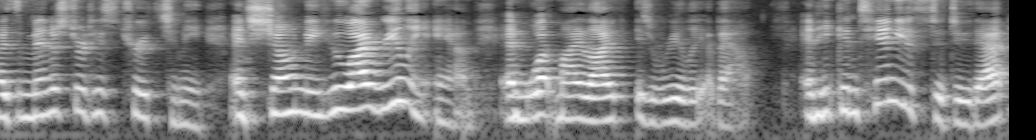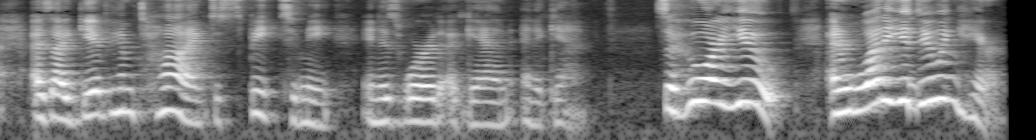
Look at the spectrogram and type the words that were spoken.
has ministered His truth to me and shown me who I really am and what my life is really about. And He continues to do that as I give Him time to speak to me in His Word again and again. So, who are you? And what are you doing here?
